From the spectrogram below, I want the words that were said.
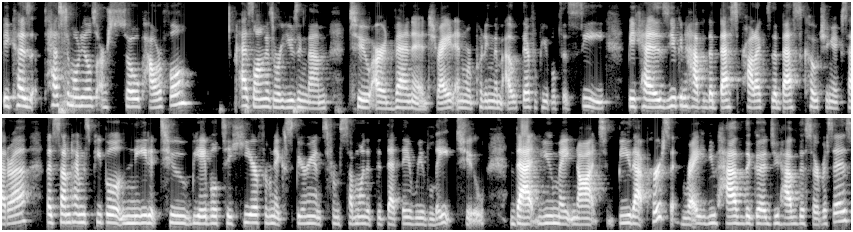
because testimonials are so powerful as long as we're using them to our advantage, right? And we're putting them out there for people to see because you can have the best product, the best coaching, etc. But sometimes people need to be able to hear from an experience from someone that, that they relate to that you might not be that person, right? You have the goods, you have the services,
